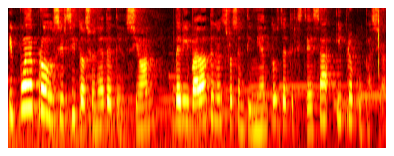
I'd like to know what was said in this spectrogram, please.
y puede producir situaciones de tensión derivadas de nuestros sentimientos de tristeza y preocupación.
